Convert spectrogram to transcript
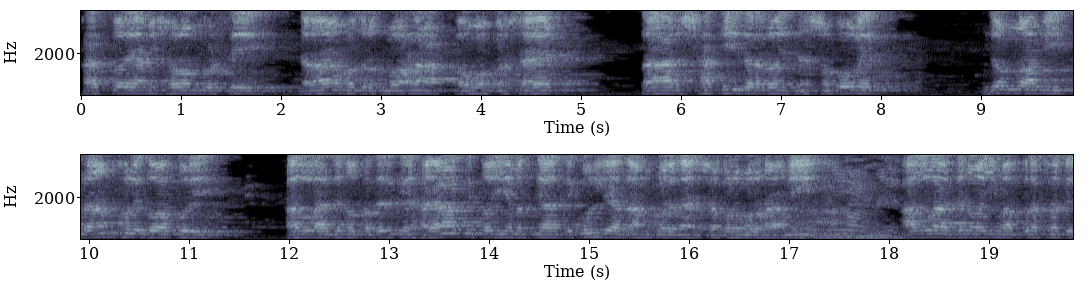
খাস করে আমি স্মরণ করছি জনাব হজরত মৌলানা সাহেব, তার সাথী যারা রয়েছেন সকলের জন্য আমি প্রাণ খুলে দোয়া করি। আল্লাহ যেন তাদেরকে হায়াতি তৈয়বা সিয়াতি কুল্লিয়া দান করে দেন সকল বলুন আমিন। আল্লাহ যেন এই মাদ্রাসাকে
